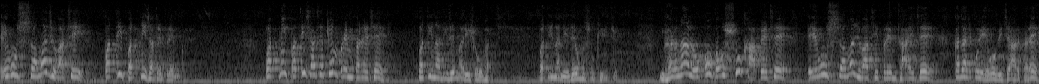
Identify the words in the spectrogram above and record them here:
એવું સમજવાથી પતિ પત્ની સાથે પ્રેમ કરે પત્ની પતિ સાથે કેમ પ્રેમ કરે છે? પતિના લીધે મારી શોભા છે. પતિના લીધે હું સુખી છું. ઘરના લોકો બહુ સુખ આપે છે એવું સમજવાથી પ્રેમ થાય છે. કદાચ કોઈ એવો વિચાર કરે,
